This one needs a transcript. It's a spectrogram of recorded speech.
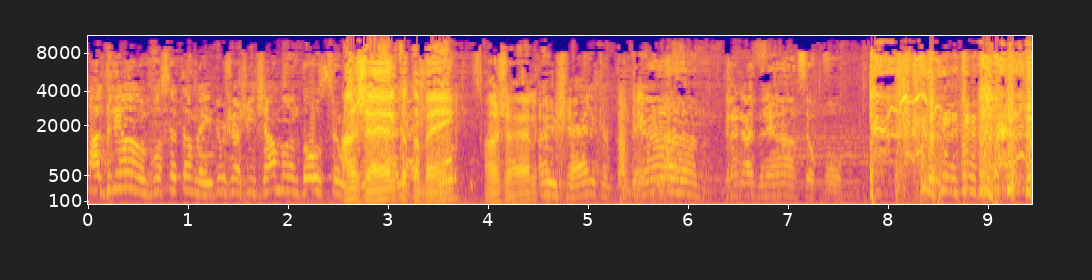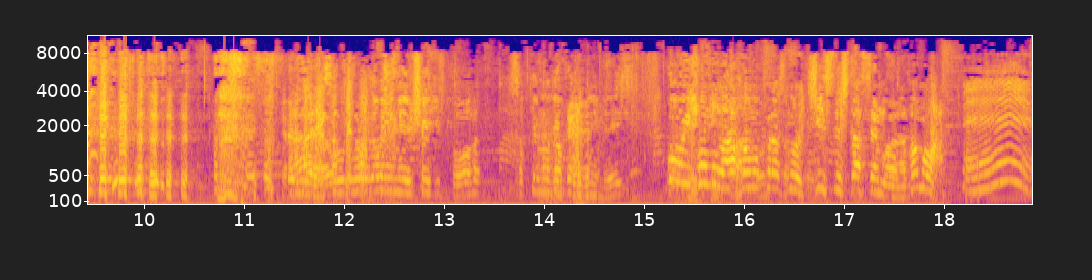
Adriano, você também, viu, já, a gente já mandou o seu Angélica brinde, aliás, também. todos. Angélica. Angélica também. Adriano, grande Adriano, seu povo. Cara, É, só porque mandou um e-mail cheio de porra. Só porque mandou um e-mail. Bom, e vamos lá, vamos para as notícias da semana, vamos lá. É.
